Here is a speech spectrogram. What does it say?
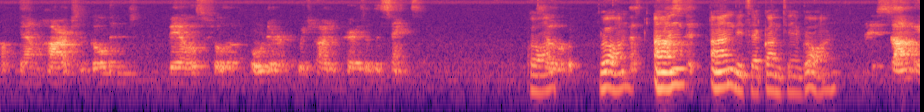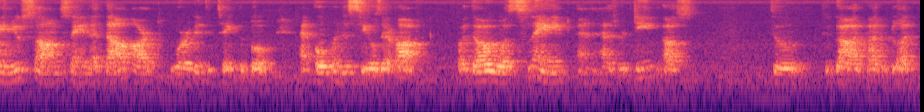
of them harps and golden veils full of odor, which are the prayers of the saints. Go on. So, go on. And, and it's a continue. Go on. They sung a new song saying that thou art worthy to take the book and open the seals thereof. For thou wast slain and has redeemed us to, to God by the blood.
